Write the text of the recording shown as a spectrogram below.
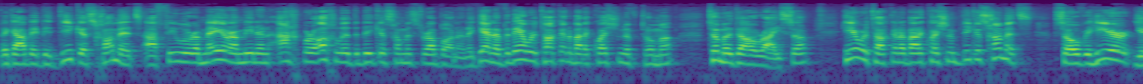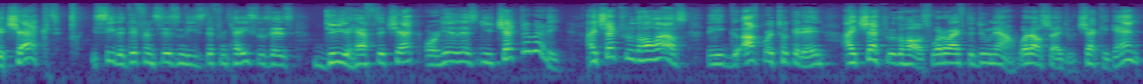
V'gabe bedikas chametz afilu rameir aminan achbar ochle debikas chametz rabbanan. Again, over there we're talking about a question of tuma, tuma da'oraisa. Here we're talking about a question of bedikas chametz. So over here you checked. You see, the differences in these different cases is do you have to check, or here it is, you checked already. I checked through the whole house. The Akbar took it in. I checked through the house. What do I have to do now? What else should I do? Check again?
